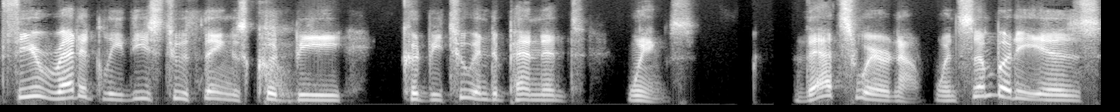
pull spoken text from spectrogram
theoretically, these two things could be could be two independent wings. that's where now when somebody is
